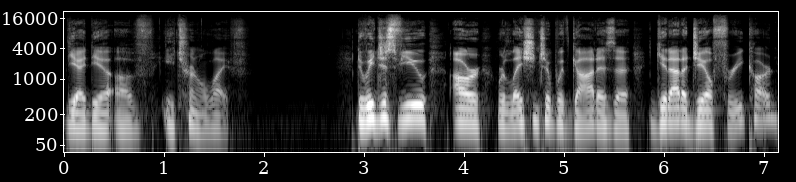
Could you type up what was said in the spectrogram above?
The idea of eternal life. Do we just view our relationship with God as a get out of jail free card?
